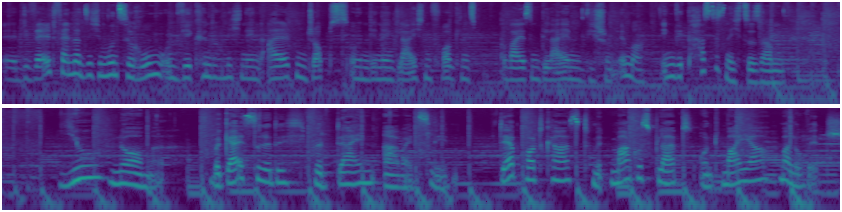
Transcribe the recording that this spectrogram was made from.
Äh, die Welt verändert sich um uns herum und wir können doch nicht in den alten Jobs und in den gleichen Vorgehensweisen bleiben wie schon immer. Irgendwie passt es nicht zusammen. You Normal. Begeistere dich für dein Arbeitsleben. Der Podcast mit Markus Blatt und Maja Malowitsch.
